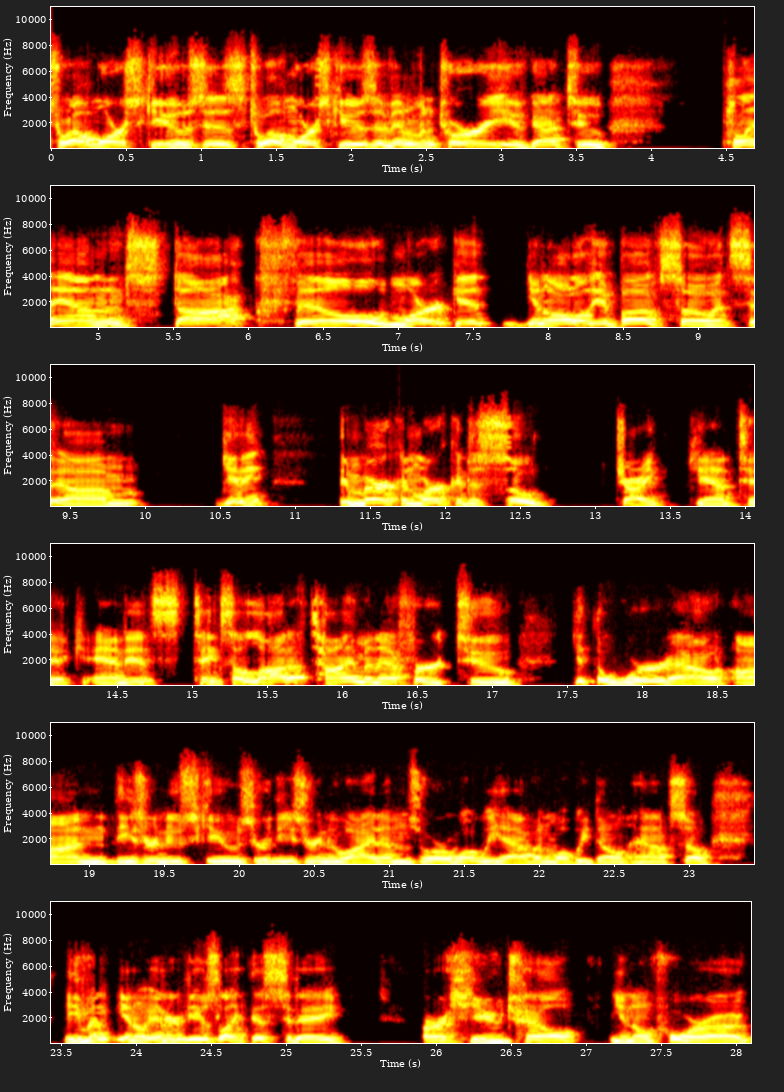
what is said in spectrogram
twelve more SKUs is twelve more SKUs of inventory. You've got to plan, stock, fill, market, you know, all of the above. So it's um, getting the American market is so gigantic, and it takes a lot of time and effort to get the word out on these are new SKUs or these are new items or what we have and what we don't have. So even you know interviews like this today are a huge help you know for a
